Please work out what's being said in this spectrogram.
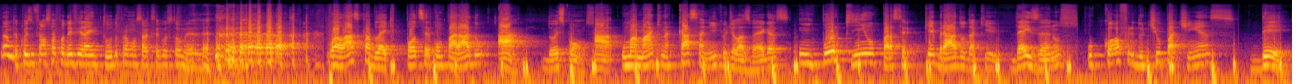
Não, depois no final você vai poder virar em tudo para mostrar que você gostou mesmo. o Alaska Black pode ser comparado a dois pontos. A uma máquina caça-níquel de Las Vegas, um porquinho para ser quebrado daqui 10 anos, o cofre do tio Patinhas, D,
